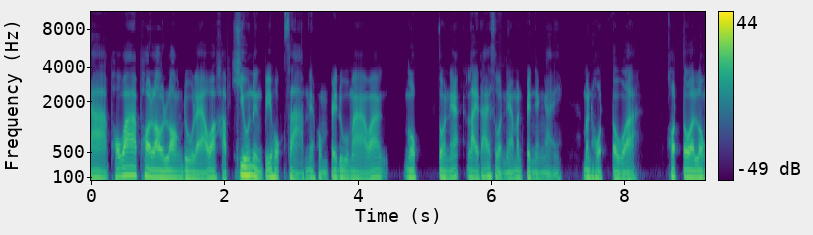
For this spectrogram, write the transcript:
ยาก เพราะว่าพอเราลองดูแล้วอะครับ Q1 ปี 63เนี่ยผมไปดูมาว่างบตัวเนี้ยรายได้ส่วนเนี้ยมันเป็นยังไง มันหดตัวหดตัวลง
